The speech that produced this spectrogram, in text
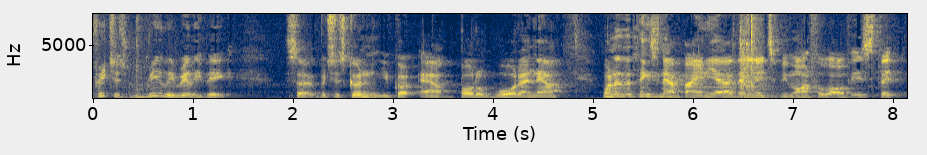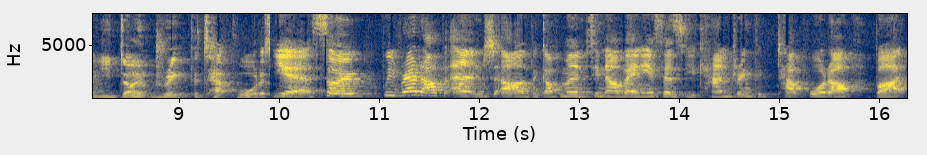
fridge is really, really big. So, which is good. And you've got our bottled water. Now, one of the things in Albania that you need to be mindful of is that you don't drink the tap water. Yeah, so we read up and uh, the government in Albania says you can drink the tap water, but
